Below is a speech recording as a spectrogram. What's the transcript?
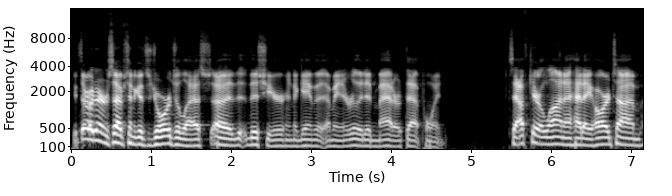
You throw an interception against Georgia last uh, th- this year in a game that I mean it really didn't matter at that point. South Carolina had a hard time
